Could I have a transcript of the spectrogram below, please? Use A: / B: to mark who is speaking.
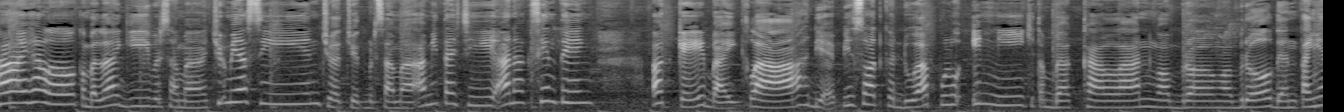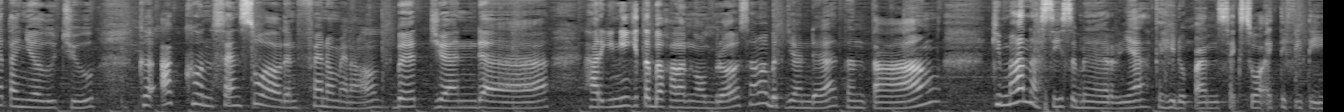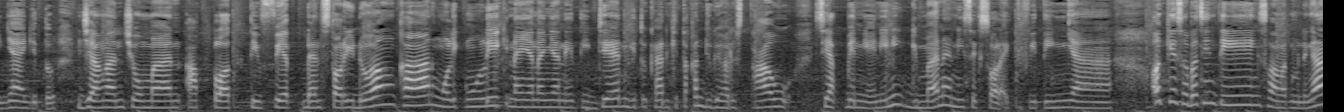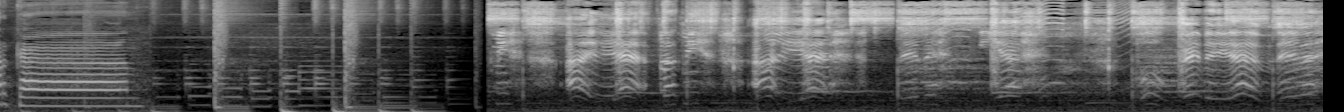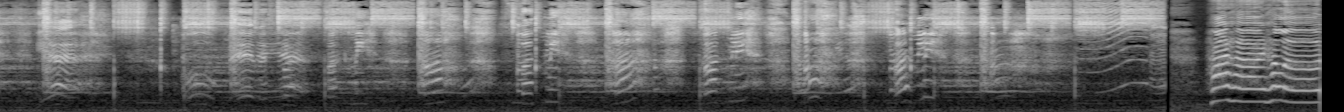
A: Hai, halo, kembali lagi bersama Cumi Yasin Cuit-cuit bersama Amitachi, anak sinting. Oke, baiklah. Di episode ke-20 ini Kita bakalan ngobrol-ngobrol dan tanya-tanya lucu Ke akun sensual dan fenomenal Bet Janda Hari ini kita bakalan ngobrol sama Bet Janda Tentang gimana sih sebenarnya kehidupan seksual activity-nya gitu. Jangan cuman upload di feed dan story doang kan, ngulik-ngulik, nanya-nanya netizen gitu kan. Kita kan juga harus tahu si adminnya ini nih gimana nih seksual activity-nya. Oke sobat sinting, selamat mendengarkan.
